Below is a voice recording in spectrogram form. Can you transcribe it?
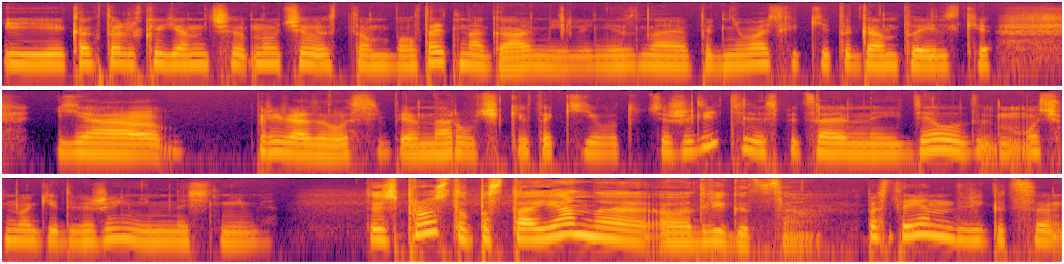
И как только я нач... научилась там болтать ногами или, не знаю, поднимать какие-то гантельки, я привязывала себе на ручки такие вот утяжелители специальные и делала очень многие движения именно с ними. То есть просто постоянно э, двигаться? Постоянно двигаться.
